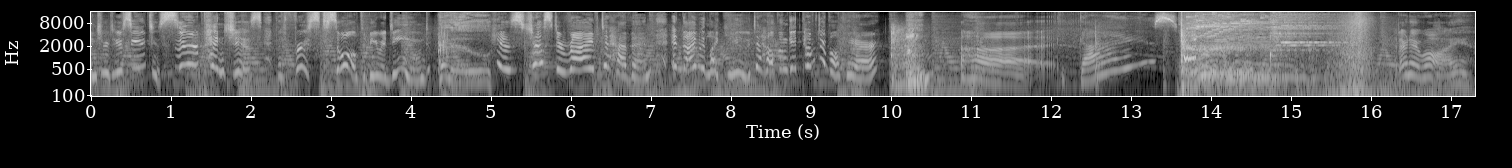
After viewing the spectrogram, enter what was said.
introduce you to Sir Pentious, the first soul to be redeemed. Hello. He has just arrived to heaven, and I would like you to help him get comfortable here. uh, guys? I don't know why,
